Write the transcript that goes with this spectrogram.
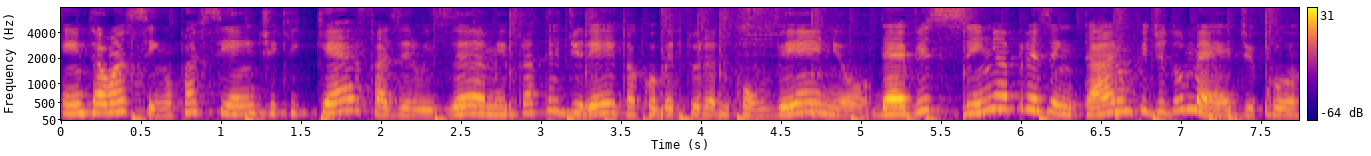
Então, assim, o paciente que quer fazer o exame para ter direito à cobertura do convênio deve sim apresentar um pedido médico.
